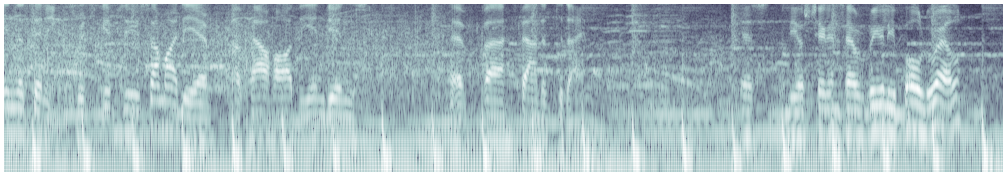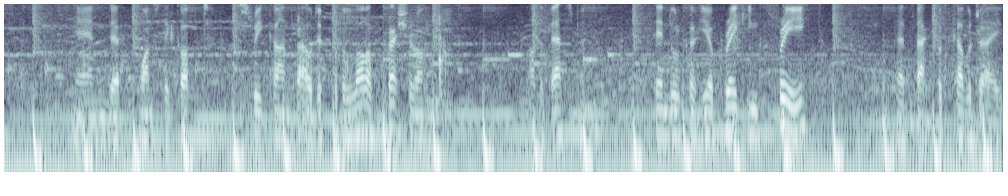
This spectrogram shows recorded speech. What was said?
in this innings, which gives you some idea of how hard the Indians have uh, found it today. Yes, the Australians have really bowled well. And uh, once they got Srikanth out, it put a lot of pressure on the other batsman. Tendulkar here breaking free that back foot cover drive.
